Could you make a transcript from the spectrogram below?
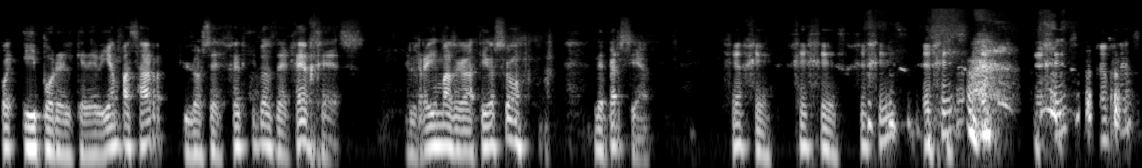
pues- y por el que debían pasar los ejércitos de Jerjes, el rey más gracioso de Persia. Jerjes, Jerjes, Jerjes, Jerjes, Jerjes, Jerjes.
